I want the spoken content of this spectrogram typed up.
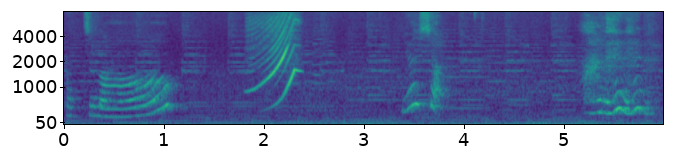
こっちも。よいしょ。あれ？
